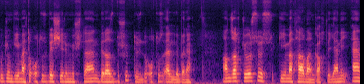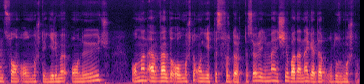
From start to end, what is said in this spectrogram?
bu gün qiyməti 35-23-dən biraz düşüb, düzdür, 30-51-ə. Ancaq görürsüz qiymət hardan qalxdı. Yəni ən son olmuşdu 20.13, ondan əvvəl də olmuşdu 17.04. Təsəvvür edin mən Shiba-da nə qədər uduzmuşdum.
